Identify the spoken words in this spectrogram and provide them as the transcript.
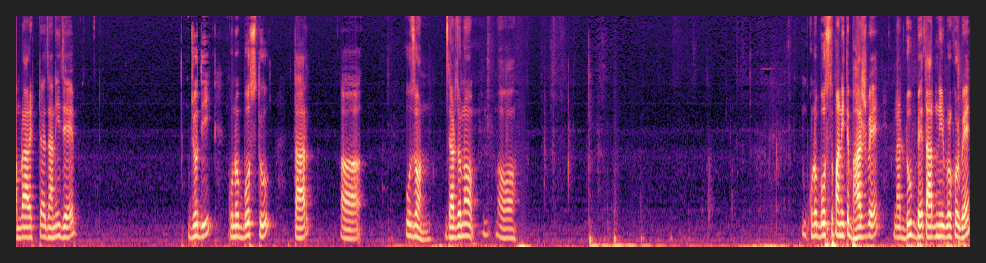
আমরা আরেকটা জানি যে, যদি কোনো বস্তু তার ওজন, যার জন্য কোনো বস্তু পানিতে ভাসবে না ডুববে, তার নির্ভর করবে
